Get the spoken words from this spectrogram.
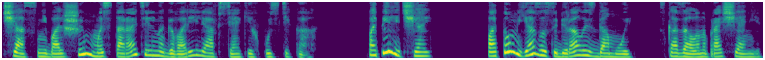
Час небольшим мы старательно говорили о всяких пустяках. Попили чай. Потом я засобиралась домой, сказала на прощание.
